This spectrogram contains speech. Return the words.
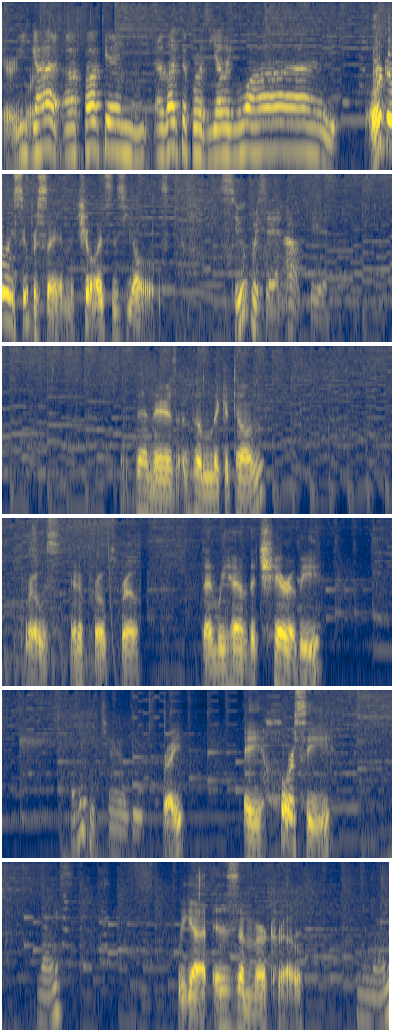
carry We one. got a fucking Electabuzz yelling why. Or going Super Saiyan. The choice is yours. Super Saiyan. I don't see it. Then there's the Lickitung. Gross. Inappropriate, bro. Then we have the Cherubi, I think it's Cherubi. right? A Horsey. Nice. We got a Zamurkro. Nice.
